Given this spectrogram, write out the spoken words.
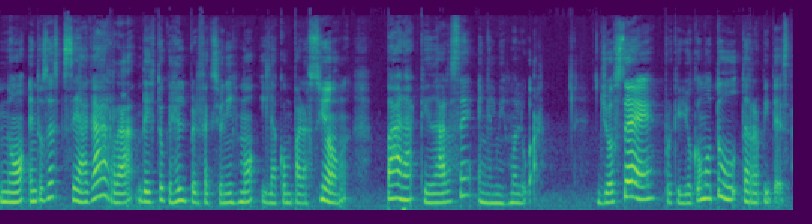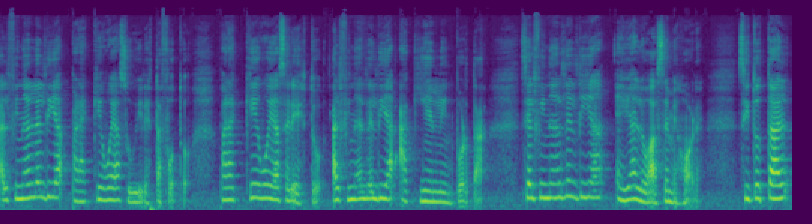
¿no? Entonces se agarra de esto que es el perfeccionismo y la comparación para quedarse en el mismo lugar. Yo sé, porque yo como tú te repites, al final del día, ¿para qué voy a subir esta foto? ¿Para qué voy a hacer esto? Al final del día, ¿a quién le importa? Si al final del día ella lo hace mejor. Si total,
